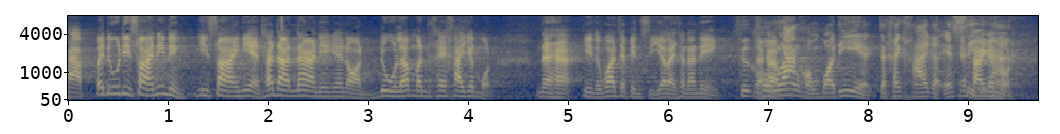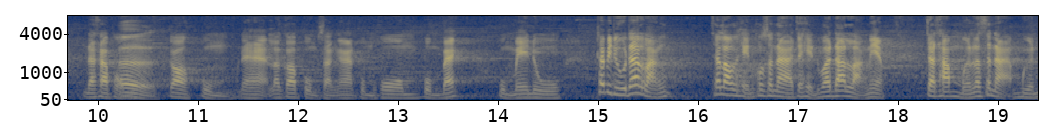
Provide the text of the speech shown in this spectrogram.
ครับไปดูดีไซน์นิดหนึ่งดีไซน์เนี่ยถ้าด้านหน้าเนี่ยแน่นอน ดูแล้วมันคล้ายๆกันหมดนะฮะเพียงแต่ว่าจะเป็นสีอะไรเท่านั้นเองคือโคนะรรังบร่างของบอดี้จะคล้ายๆกับ ค S4 ล้ายๆกันนะหมดนะครับผมเออ ก็ปุ่มนะฮะแล้วก็ปุ่มสั่งงานปุ่มโฮมปุ่มแบ็คปุ่มเมนู ถ้าไปดูด้านหลัง ถ้าเราเห็นโฆษณาจะเห็นว่าด้านหลังเนี่ยจะทำเหมือนลักษณะเหมือน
